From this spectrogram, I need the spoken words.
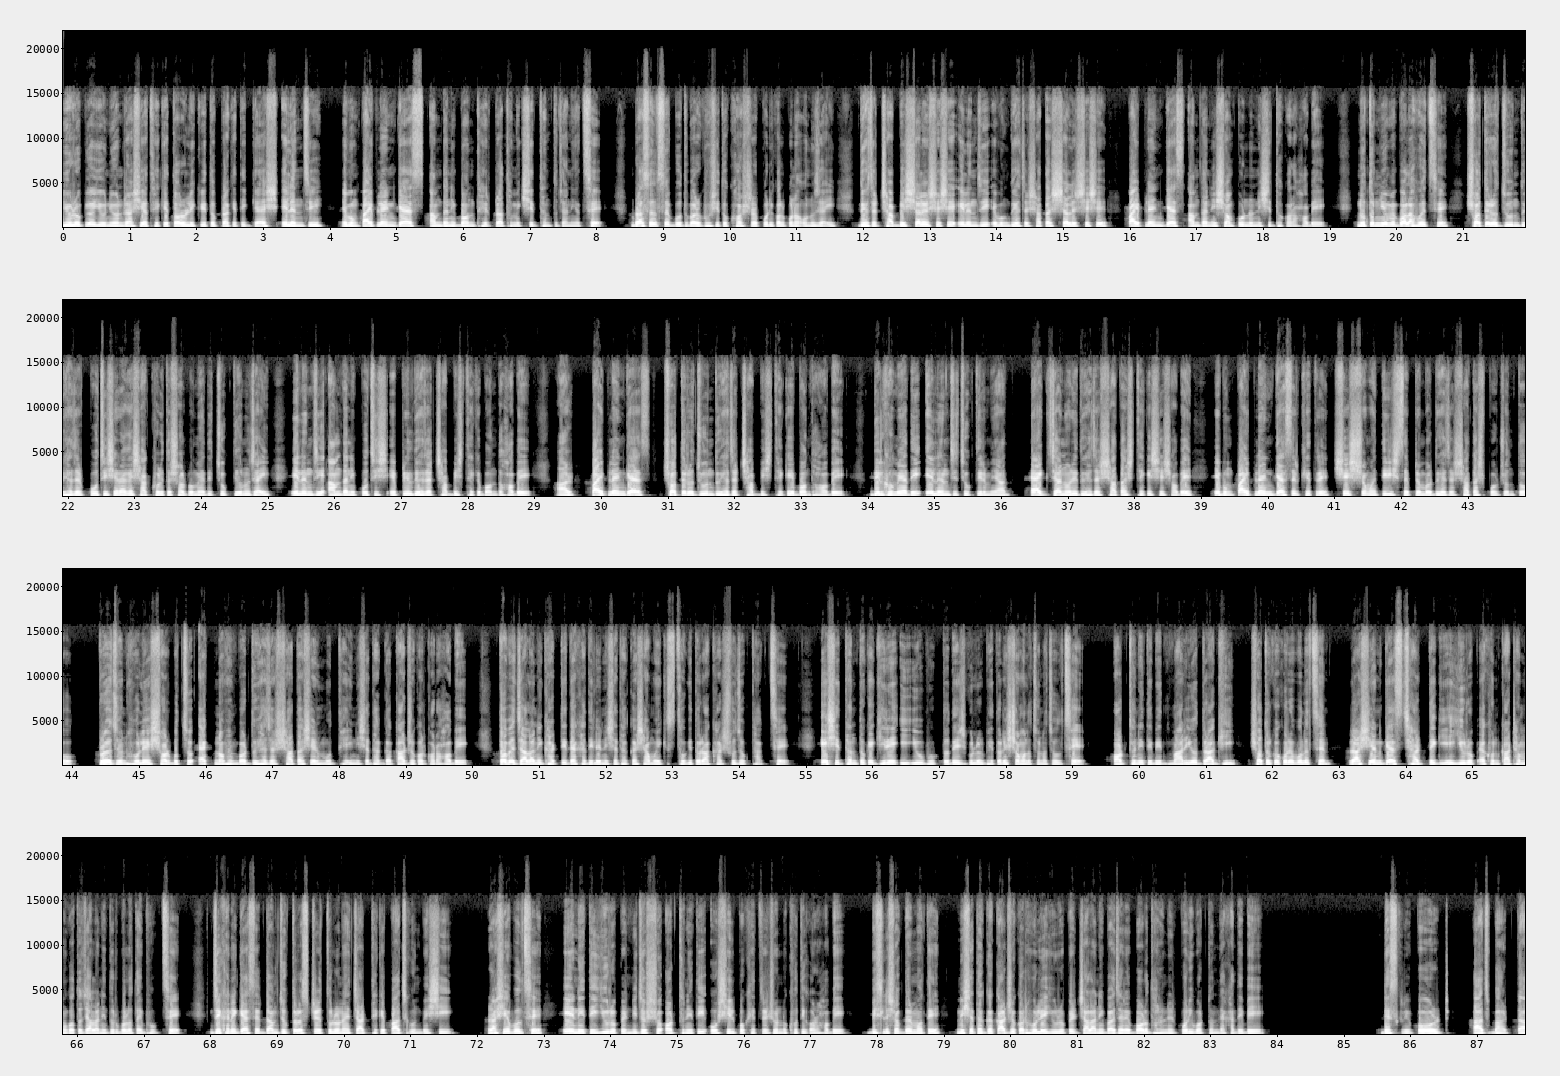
ইউরোপীয় union Russia থেকে তরলীকৃত প্রাকৃতিক গ্যাস, এলএনজি এবং পাইপলাইন গ্যাস আমদানি বন্ধের প্রাথমিক সিদ্ধান্ত জানিয়েছে। ব্রাসেলসে বুধবার ঘোষিত খসড়া পরিকল্পনা অনুযায়ী দুই হাজার ছাব্বিশ সালের শেষে এলএনজি এবং দুই হাজার সাতাশ সালের শেষে পাইপলাইন গ্যাস আমদানি সম্পূর্ণ নিষিদ্ধ করা হবে। নতুন নিয়মে বলা হয়েছে, সতেরো জুন দুই হাজার পঁচিশ এর আগে স্বাক্ষরিত স্বল্পমেয়াদী চুক্তি অনুযায়ী এলএনজি আমদানি পঁচিশ এপ্রিল দুই হাজার ছাব্বিশ থেকে বন্ধ হবে। আর পাইপলাইন গ্যাস সতেরো জুন দুই হাজার ছাব্বিশ থেকে বন্ধ হবে। দীর্ঘমেয়াদী এলএনজি চুক্তির মেয়াদ এক জানুয়ারি দুই হাজার সাতাশ থেকে শেষ হবে এবং পাইপলাইন গ্যাসের ক্ষেত্রে শেষ সময় তিরিশ সেপ্টেম্বর দুই হাজার সাতাশ পর্যন্ত। প্রয়োজন হলে সর্বোচ্চ এক নভেম্বর দুই এর মধ্যেই নিষেধাজ্ঞা কার্যকর করা হবে। তবে জ্বালানি ঘাটতি দেখা দিলে নিষেধাজ্ঞা সাময়িক স্থগিত রাখার সুযোগ থাকছে। এ সিদ্ধান্তকে ঘিরে ইইউভুক্ত দেশগুলোর ভেতরে সমালোচনা চলছে। অর্থনীতিবিদ মারিও দ্রাঘি সতর্ক করে বলেছেন, রাশিয়ান গ্যাস ছাড়তে গিয়ে ইউরোপ এখন কাঠামোগত জ্বালানি দুর্বলতায় ভুগছে, যেখানে গ্যাসের দাম যুক্তরাষ্ট্রের তুলনায় চার থেকে পাঁচ গুণ বেশি। রাশিয়া বলছে, এ নীতি ইউরোপের নিজস্ব অর্থনীতি ও শিল্পক্ষেত্রের জন্য ক্ষতিকর হবে। বিশ্লেষকদের মতে, নিষেধাজ্ঞা কার্যকর হলে ইউরোপের জ্বালানি বাজারে বড় ধরনের পরিবর্তন দেখা দেবে। ডেস্ক রিপোর্ট, আজ বার্তা।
